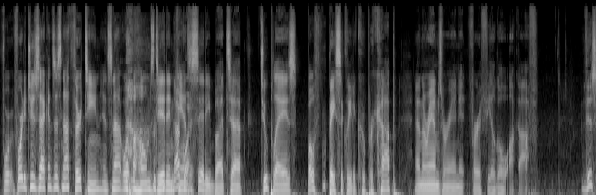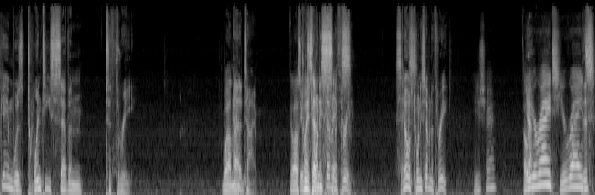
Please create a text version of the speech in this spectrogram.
For 42 seconds is not 13. It's not what Mahomes did in Kansas quite. City, but uh, two plays, both basically to Cooper Kupp, and the Rams were in it for a field goal walk off. This game was 27 to 3 Well, not, at a time. well, it was It was 27, 27 to to 3. 6. Six. No, it's 27 to 3. You sure? Oh, Yeah. you're right. You're right. This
